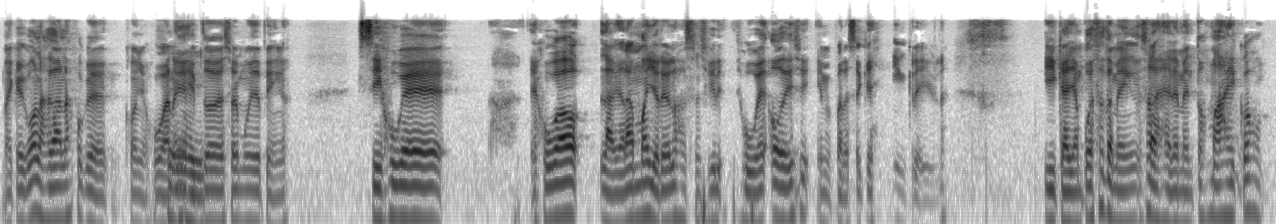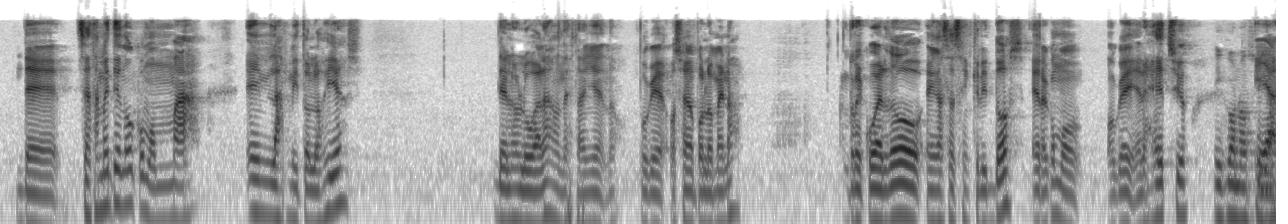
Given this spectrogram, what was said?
me quedé con las ganas porque, coño, jugar en. Egipto debe ser muy de pinga. Sí jugué, he jugado la gran mayoría de los Assassin's Creed, jugué Odyssey y me parece que es increíble. Y que hayan puesto también, ¿sabes? Elementos mágicos de... Se están metiendo como más en las mitologías de los lugares donde están yendo. Porque, o sea, por lo menos recuerdo en Assassin's Creed 2 era como, ok, eres Ezio, y Y conocías ya, a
